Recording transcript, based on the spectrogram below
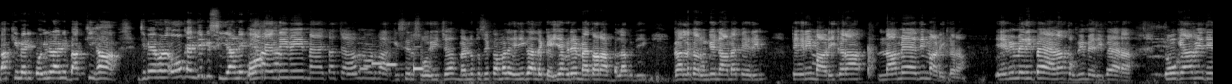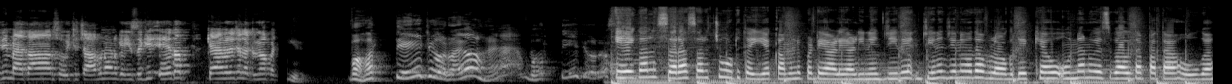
ਬਾਕੀ ਮੇਰੀ ਕੋਈ ਲੜਾਈ ਨਹੀਂ ਬਾਕੀ ਹਾਂ ਜਿਵੇਂ ਹੁਣ ਉਹ ਕਹਿੰਦੀ ਕਿ ਸੀਆ ਨੇ ਉਹ ਕਿਹਾ ਕਹਿੰਦੀ ਵੀ ਮੈਂ ਤਾਂ ਚਾਹ ਬਣਾਉਣ ਲੱਗੀ ਸੀ ਰਸੋਈ 'ਚ ਮੈਨੂੰ ਤੁਸੀਂ ਕਮਲ ਇਹੀ ਗੱਲ ਕਹੀ ਆ ਵੀਰੇ ਮੈਂ ਤਾਂ ਰੱਬ ਲੱਗਦੀ ਗੱਲ ਕਰੂੰਗੀ ਨਾ ਮੈਂ ਤੇਰੀ ਤੇਰੀ ਮਾੜੀ ਕਰਾਂ ਨਾ ਮੈਂ ਇਹਦੀ ਮਾੜੀ ਕਰਾਂ ਇਹ ਵੀ ਮੇਰੀ ਭੈਣ ਆ ਤੂੰ ਵੀ ਮੇਰੀ ਭੈਣ ਆ ਤੂੰ ਕਿਹਾ ਵੀ ਦੀਦੀ ਮੈਂ ਤਾਂ ਰਸੋਈ 'ਚ ਚਾਹ ਬਣਾਉਣ ਗਈ ਸੀਗੀ ਇਹ ਤਾਂ ਕੈਮਰੇ 'ਚ ਲੱਗਣਾ ਪਈ बहुत तेज हो रहा है बहुत तेज हो रहा ਇਹ ਗੱਲ ਸਰਾਸਰ ਝੂਠ ਕਹੀ ਹੈ ਕਮਲ ਪਟਿਆਲੇ ਵਾਲੀ ਨੇ ਜਿਹਦੇ ਜਿਹਨੇ ਜਿਹਨੇ ਉਹਦਾ ਵਲੌਗ ਦੇਖਿਆ ਹੋ ਉਹਨਾਂ ਨੂੰ ਇਸ ਗੱਲ ਦਾ ਪਤਾ ਹੋਊਗਾ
